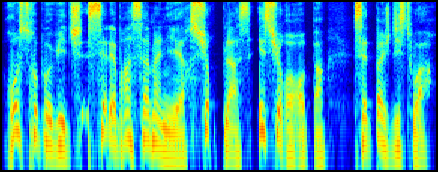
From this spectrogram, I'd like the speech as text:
Rostropovitch célèbre à sa manière, sur place et sur Europe 1, cette page d'histoire.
